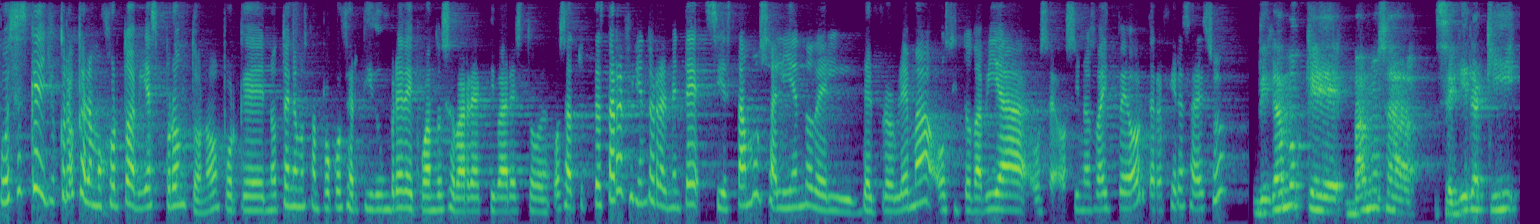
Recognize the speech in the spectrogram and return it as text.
Pues es que yo creo que a lo mejor todavía es pronto, ¿no? Porque no tenemos tampoco certidumbre de cuándo se va a reactivar esto. O sea, ¿tú te estás refiriendo realmente si estamos saliendo del, del problema o si todavía, o sea, o si nos va a ir peor? ¿Te refieres a eso? Digamos que vamos a seguir aquí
